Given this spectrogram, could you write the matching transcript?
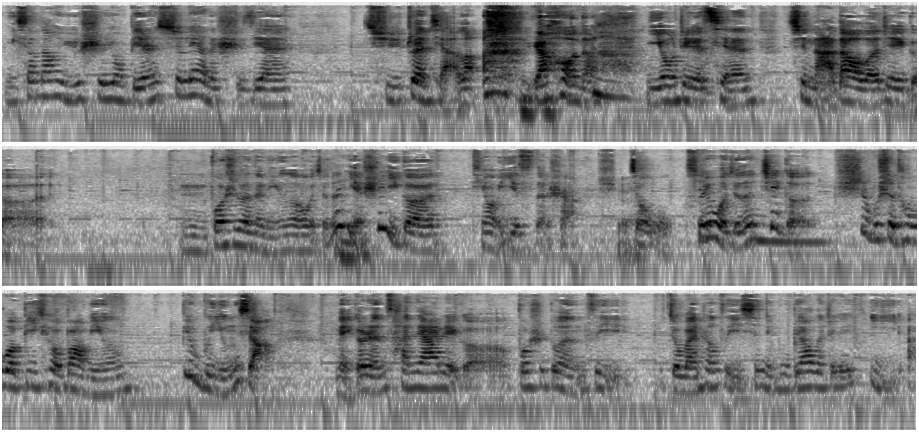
你相当于是用别人训练的时间。去赚钱了，然后呢，你用这个钱去拿到了这个，嗯，波士顿的名额，我觉得也是一个挺有意思的事儿。就所以我觉得这个是不是通过 BQ 报名，并不影响每个人参加这个波士顿自己就完成自己心理目标的这个意义吧。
